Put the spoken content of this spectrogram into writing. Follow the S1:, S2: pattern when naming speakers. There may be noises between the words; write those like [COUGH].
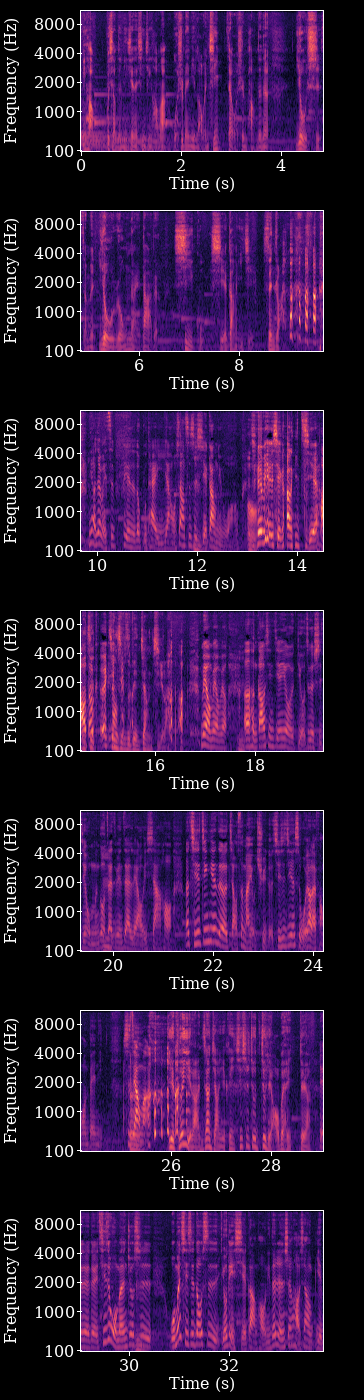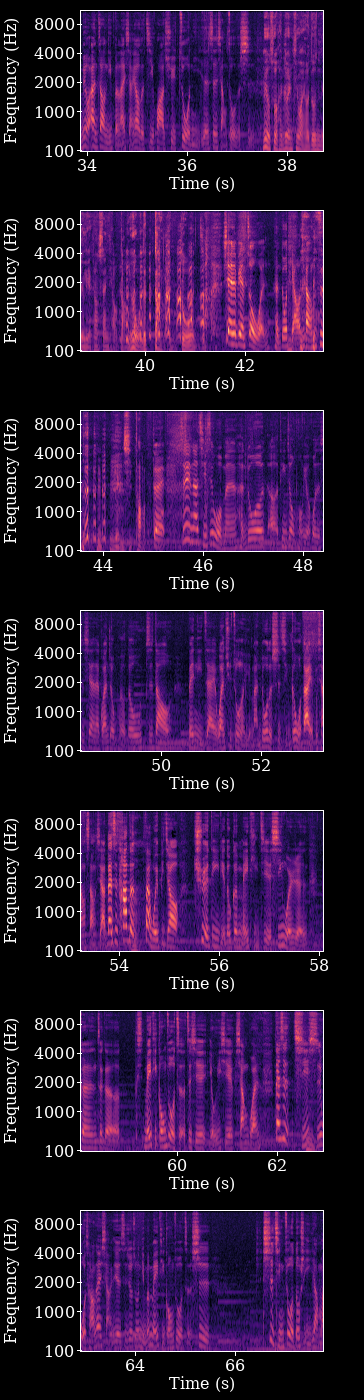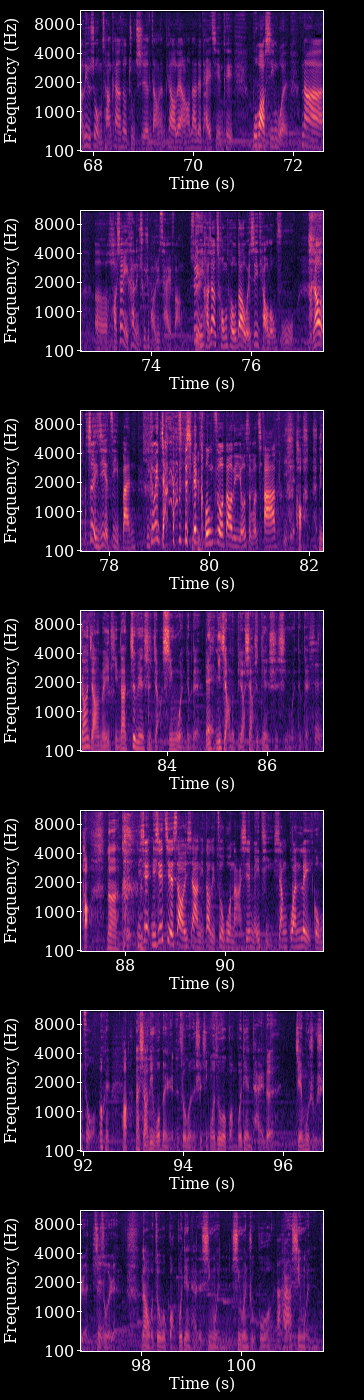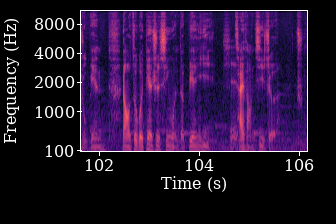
S1: 您好，不晓得您现在心情好吗？我是 Benny 老文青，在我身旁的呢，又是咱们有容乃大的。矽谷斜杠一姐，Sandra，[LAUGHS]
S2: 你好像每次变得都不太一样。我上次是斜杠女王，嗯、今天变斜杠一姐，好都可以。
S1: 这样是不是变降级了？[LAUGHS]
S2: 没有没有没有，呃，很高兴今天又有这个时间，我们能够在这边再聊一下哈。嗯、那其实今天的角色蛮有趣的，其实今天是我要来访问 Benny，是这样吗？
S1: 嗯、也可以啦，你这样讲也可以。其实就就聊呗，对啊。[LAUGHS]
S2: 对对对，其实我们就是。嗯我们其实都是有点斜杠哈，你的人生好像也没有按照你本来想要的计划去做你人生想做的事。
S1: 没有错，很多人听完以后都是那个脸上三条杠，因为我的杠很多，你知道。
S2: 现在就变皱纹，很多条这样子。
S1: 连起套。
S2: 对，所以呢，其实我们很多呃听众朋友或者是现在的观众朋友都知道，Benny 在湾区做了也蛮多的事情，跟我大家也不相上下，但是他的范围比较确定一点，都跟媒体界新闻人跟这个。媒体工作者这些有一些相关，但是其实我常在想一件事，就是说你们媒体工作者是。事情做的都是一样嘛？例如说，我们常常看到说主持人长得很漂亮，然后他在台前可以播报新闻。那呃，好像也看你出去跑去采访，所以你好像从头到尾是一条龙服务。然后摄影机也自己搬，你可不可以讲一下这些工作到底有什么差别？
S1: 好，你刚刚讲的媒体，那这边是讲新闻，对不对？
S2: 对。
S1: 你你讲的比较像是电视新闻，对不对？
S2: 是。
S1: 好，那 [LAUGHS]
S2: 你先你先介绍一下你到底做过哪些媒体相关类工作
S1: ？OK，好，那小弟我本人呢做过的事情，我做过广播电台的。节目主持人、制作人，那我做过广播电台的新闻新闻主播，还有新闻主编，然后我做过电视新闻的编译、是。采访记者，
